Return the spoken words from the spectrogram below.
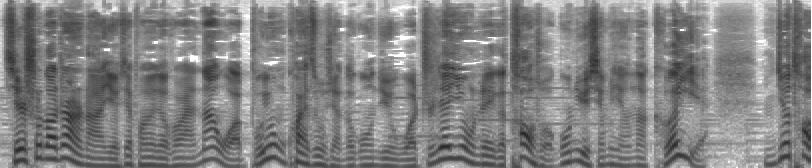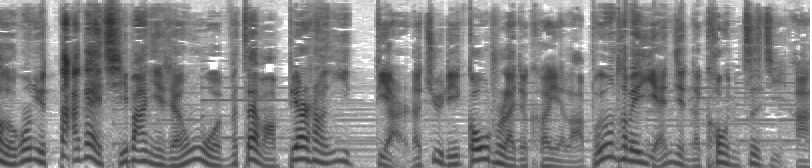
其实说到这儿呢，有些朋友就会问，那我不用快速选择工具，我直接用这个套索工具行不行呢？可以，你就套索工具大概齐把你人物再往边上一点儿的距离勾出来就可以了，不用特别严谨的抠你自己啊，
